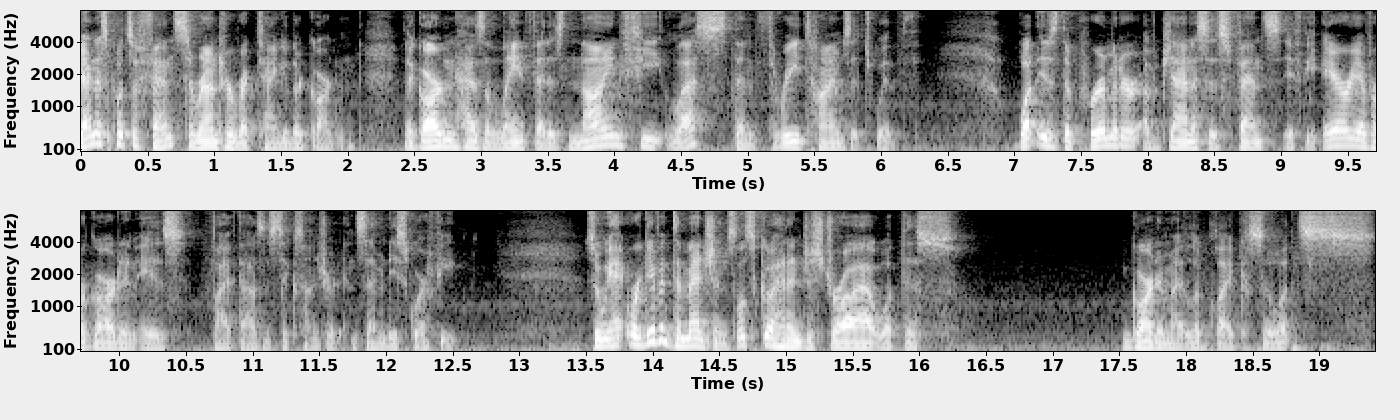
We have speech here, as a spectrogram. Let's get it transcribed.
Janice puts a fence around her rectangular garden. The garden has a length that is 9 feet less than 3 times its width. What is the perimeter of Janice's fence if the area of her garden is 5,670 square feet? So we are given dimensions. Let's go ahead and just draw out what this garden might look like. So let's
